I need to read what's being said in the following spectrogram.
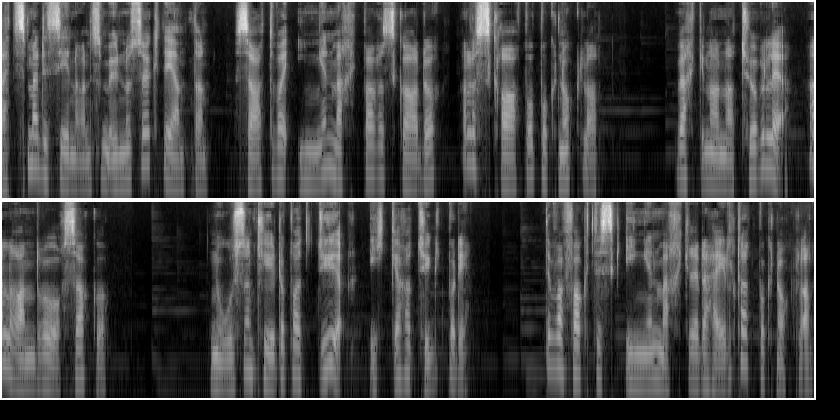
Rettsmedisineren som undersøkte jentene, sa at det var ingen merkbare skader eller skraper på knoklene, verken av naturlige eller andre årsaker, noe som tyder på at dyr ikke har tygd på dem. Det var faktisk ingen merker i det hele tatt på knoklene.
